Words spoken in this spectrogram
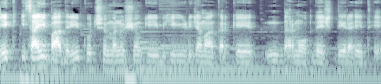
एक ईसाई पादरी कुछ मनुष्यों की भीड़ जमा करके धर्मोपदेश दे रहे थे।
